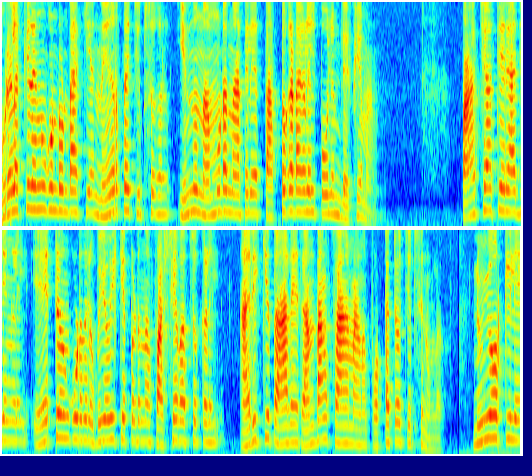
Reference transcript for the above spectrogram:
ഉരുളക്കിഴങ്ങ് കൊണ്ടുണ്ടാക്കിയ നേർത്ത ചിപ്സുകൾ ഇന്ന് നമ്മുടെ നാട്ടിലെ തട്ടുകടകളിൽ പോലും ലഭ്യമാണ്. പാശ്ചാത്യ രാജ്യങ്ങളിൽ ഏറ്റവും കൂടുതൽ ഉപയോഗിക്കപ്പെടുന്ന ഭക്ഷ്യവസ്തുക്കളിൽ അരിക്ക് താഴെ രണ്ടാം സ്ഥാനമാണ് പൊട്ടറ്റോ ചിപ്സിനുള്ളത്. ന്യൂയോർക്കിലെ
